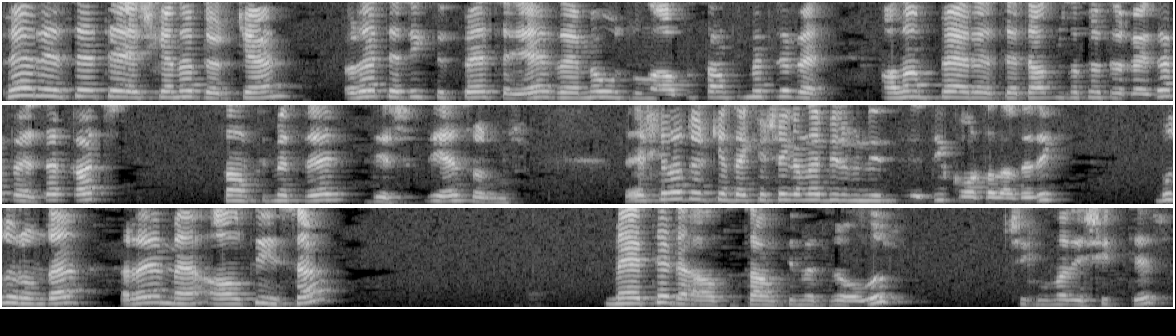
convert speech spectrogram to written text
PRST eşkenar dörtgen RT diktir PS'ye RM uzunluğu 6 cm ve alan PRST 60 cm ise PS kaç santimetredir diye sormuş. Eşkenar dörtgende köşegenler birbirini dik ortalar dedik. Bu durumda RM 6 ise MT de 6 santimetre olur. Çünkü bunlar eşittir.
